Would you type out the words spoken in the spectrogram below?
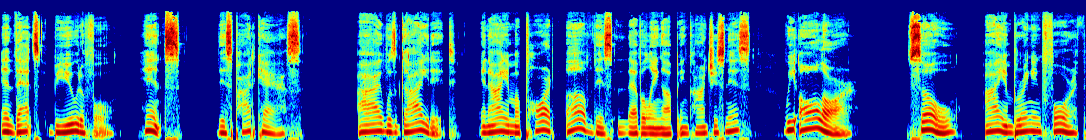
And that's beautiful. Hence, this podcast. I was guided and I am a part of this leveling up in consciousness. We all are. So I am bringing forth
